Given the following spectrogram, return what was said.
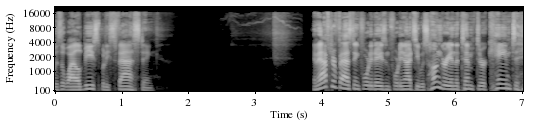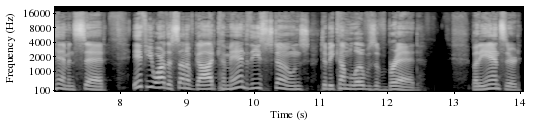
with the wild beast, but he's fasting. And after fasting 40 days and 40 nights, he was hungry, and the tempter came to him and said, If you are the Son of God, command these stones to become loaves of bread. But he answered,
